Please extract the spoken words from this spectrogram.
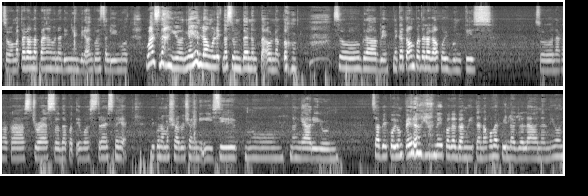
So, matagal na panahon na din yun, binaan ko sa limot. Once lang yun, ngayon lang ulit nasundan ng taon na to. so, grabe. Nagkataon pa talaga ako buntis. So, nakaka-stress. So, dapat iwas stress. Kaya, hindi ko na masyado siyang iniisip nung nangyari yun sabi ko, yung perang yun, may pagagamitan ako, may pinaglalaanan yun.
